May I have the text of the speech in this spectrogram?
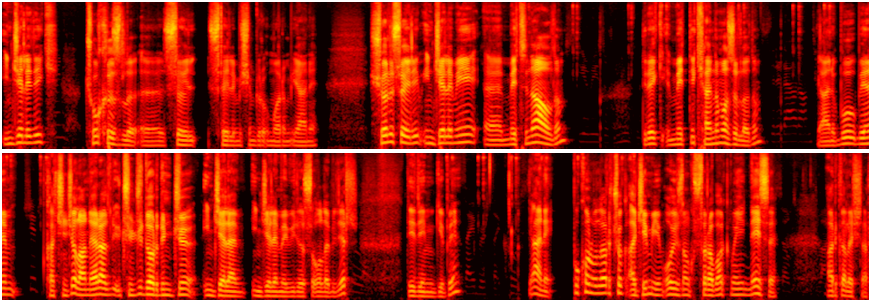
inceledik. Çok hızlı e, söyle- söylemişimdir umarım yani. Şöyle söyleyeyim incelemeyi e, metine aldım. Direkt metni kendim hazırladım. Yani bu benim kaçıncı lan herhalde üçüncü dördüncü incelem, inceleme videosu olabilir. Dediğim gibi. Yani bu konuları çok acemiyim o yüzden kusura bakmayın. Neyse arkadaşlar.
